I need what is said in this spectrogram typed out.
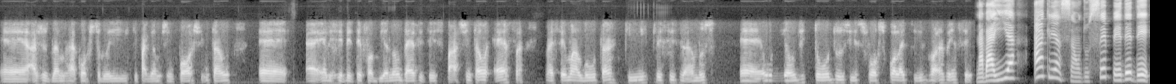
é, ajudamos a construir, que pagamos impostos. Então, é, a LGBTfobia não deve ter espaço. Então, essa vai ser uma luta que precisamos é, união de todos e esforço coletivo para vencer. Na Bahia, a criação do CPDD,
